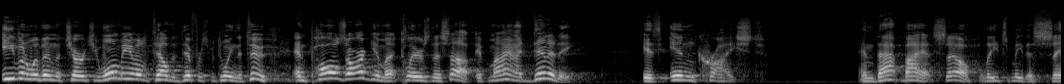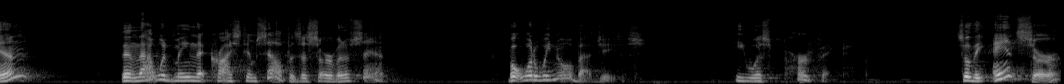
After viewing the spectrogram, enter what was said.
even within the church. You won't be able to tell the difference between the two. And Paul's argument clears this up. If my identity is in Christ, and that by itself leads me to sin, then that would mean that Christ himself is a servant of sin. But what do we know about Jesus? He was perfect. So the answer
